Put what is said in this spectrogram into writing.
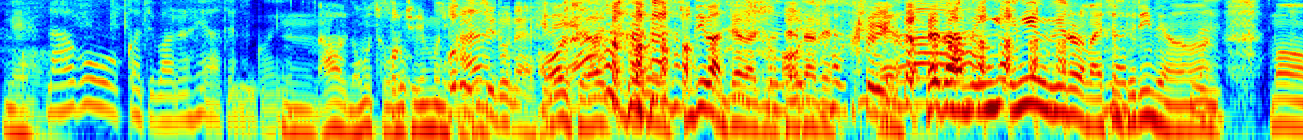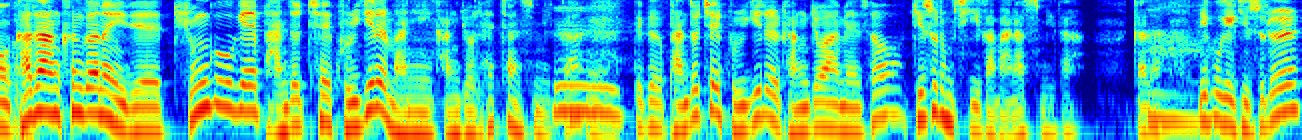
네. 라고까지 말을 해야 되는 거예요. 음, 아 너무 좋은 질문이시죠. 서로 찌르네. 어, 제가 준비가 안 돼가지고 대답에. 예, 그래도 한번 응용으로 말씀드리면 네. 뭐 가장 큰 거는 이제 중국의 반도체 굴기를 많이 강조를 했지 않습니까? 음. 근데 그 반 도체 굴기를 강조하면서 기술 훔치기가 많았습니다. 그러니까 아. 미국의 기술을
